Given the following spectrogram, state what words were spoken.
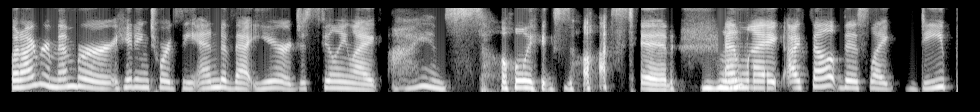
But I remember hitting towards the end of that year, just feeling like I am so exhausted. Mm-hmm. And like I felt this like deep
